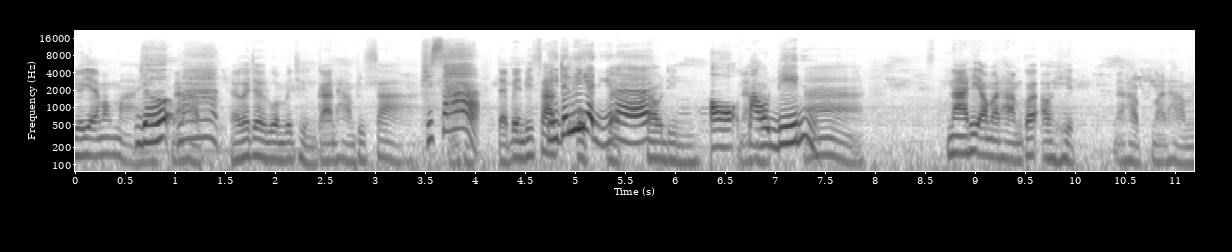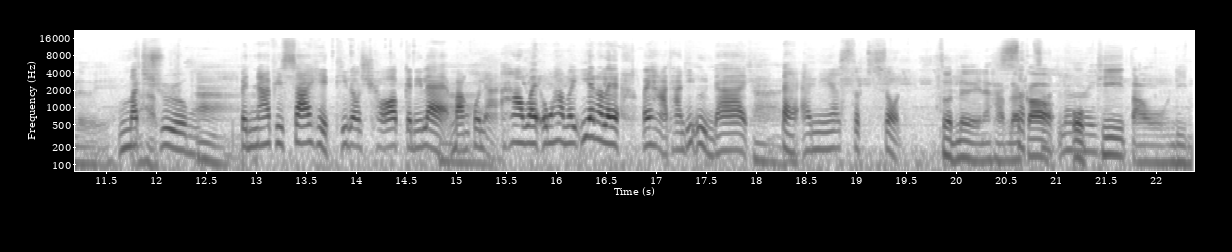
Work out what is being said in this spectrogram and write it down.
เยอะแยะมากมายเยอะนครับมาก แล้วก็จะรวมไปถึงการทำพิซซ่า พิซซ่า แต่เป็นพิซซ่าอิตาเลียนอย่างนี้แบบเหรอเตาดินอ๋อนะครับเตาดินอ่าหน้าที่เอามาทำก็เอาเห็ดนะครับมาทำเลย mushroom นะครับอ่าเป็นหน้าพิซซ่าเห็ดที่เราชอบกันนี่แหละใช่บางคนอะฮาวายอง Hawaiian อะไร ไปหาทานที่อื่นได้ใช่แต่อันเนี้ยสดสด สดเลยนะครับ แล้วก็สดๆเลย อบที่เตาดิน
